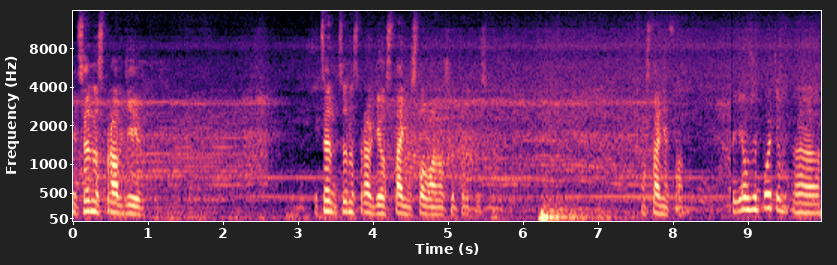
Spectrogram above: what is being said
І це насправді. І це, це насправді останні слова нашої переписки. Остання фраза. Я вже потім е, е,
